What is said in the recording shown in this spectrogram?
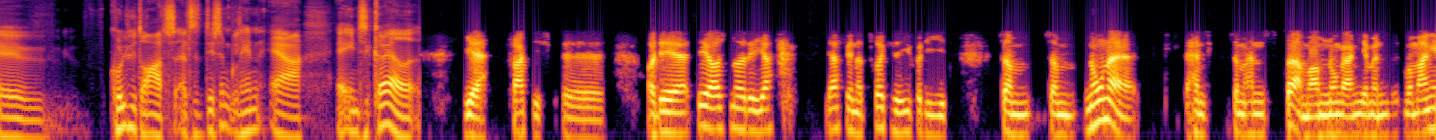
øh, kulhydrat, altså det simpelthen er, er integreret. Ja, faktisk. Øh, og det er, det er også noget af det, jeg, jeg finder tryghed i, fordi som, som nogle af han, som han spørger mig om nogle gange, jamen, hvor mange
